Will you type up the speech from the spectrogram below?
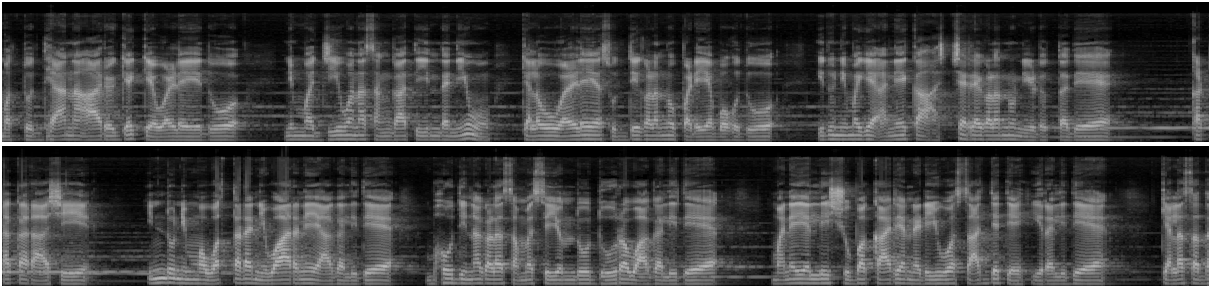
ಮತ್ತು ಧ್ಯಾನ ಆರೋಗ್ಯಕ್ಕೆ ಒಳ್ಳೆಯದು. ನಿಮ್ಮ ಜೀವನ ಸಂಗಾತಿಯಿಂದ ನೀವು ಕೆಲವು ಒಳ್ಳೆಯ ಸುದ್ದಿಗಳನ್ನು ಪಡೆಯಬಹುದು. ಇದು ನಿಮಗೆ ಅನೇಕ ಆಶ್ಚರ್ಯಗಳನ್ನು ನೀಡುತ್ತದೆ. ಕಟಕ ರಾಶಿ. ಇಂದು ನಿಮ್ಮ ಒತ್ತಡ ನಿವಾರಣೆಯಾಗಲಿದೆ. ಬಹುದಿನಗಳ ಸಮಸ್ಯೆಯೊಂದು ದೂರವಾಗಲಿದೆ. ಮನೆಯಲ್ಲಿ ಶುಭ ಕಾರ್ಯ ನಡೆಯುವ ಸಾಧ್ಯತೆ ಇರಲಿದೆ. ಕೆಲಸದ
